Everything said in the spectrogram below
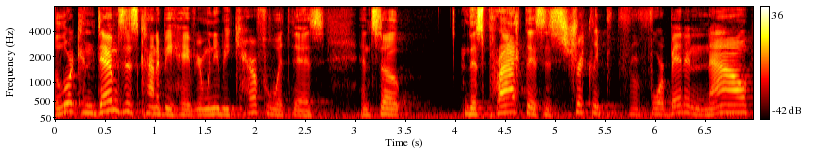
The Lord condemns this kind of behavior. We need to be careful with this. And so, this practice is strictly forbidden now,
